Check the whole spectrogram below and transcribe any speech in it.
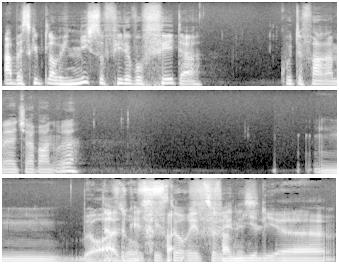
Aber es gibt, glaube ich, nicht so viele, wo Väter gute Fahrermanager waren, oder? Ja, Dafür also kenn ich die Fa- Story zu wenig. Familie,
